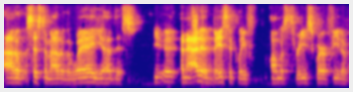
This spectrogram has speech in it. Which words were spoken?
out of the system out of the way, you have this an added basically almost three square feet of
